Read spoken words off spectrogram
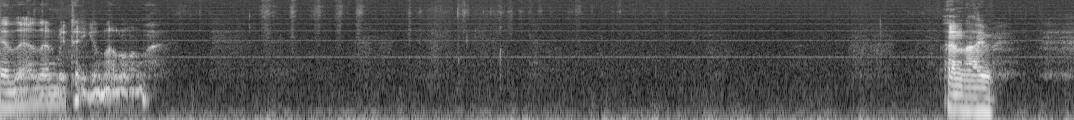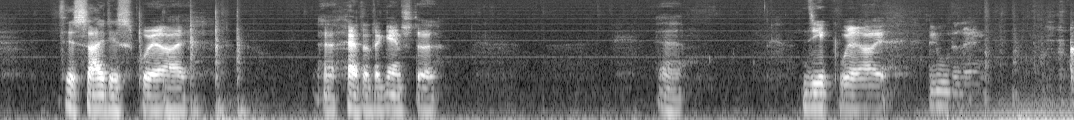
and then, then we take another one. And I, this side is where I uh, had it against the uh, jig where I glued it in.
